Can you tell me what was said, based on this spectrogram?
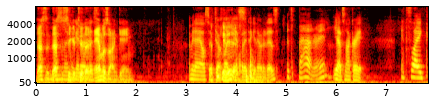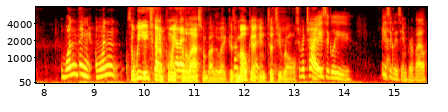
That's the, that's the secret to know what it the. Amazon game. I mean, I also think don't it like it, is. but I think I know what it is. It's bad, right? Yeah, it's not great. It's like one thing, one. So we each got a point for I the think- last one, by the way, because mocha and tootsie roll. So we're tied. Basically, basically same profile.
